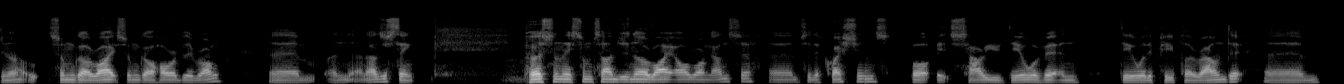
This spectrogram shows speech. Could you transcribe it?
You know, some go right, some go horribly wrong, um, and and I just think, personally, sometimes there's no right or wrong answer um, to the questions, but it's how you deal with it and deal with the people around it. Um,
